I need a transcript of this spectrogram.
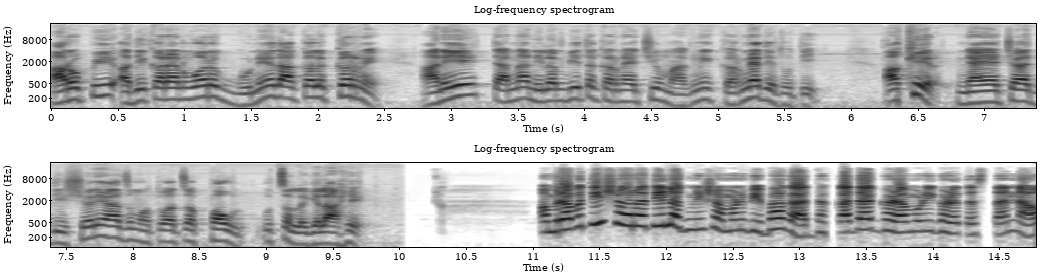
आरोपी अधिकाऱ्यांवर गुन्हे दाखल करणे आणि त्यांना निलंबित करण्याची मागणी करण्यात येत होती. अखेर न्यायाच्या दिशेने आज महत्त्वाचं पाऊल उचललं गेलं आहे. अमरावती शहरातील अग्निशमन विभागात धक्कादायक घडामोडी घडत असताना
